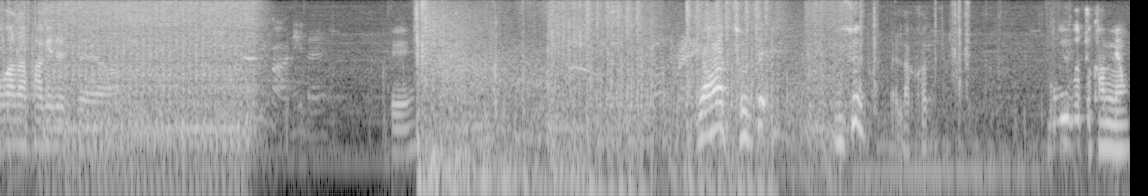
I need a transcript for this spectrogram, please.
오동 하나 파괴됐어요. 네. 와, 전세 무슨 멜라컷 무기고 쪽한 명.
